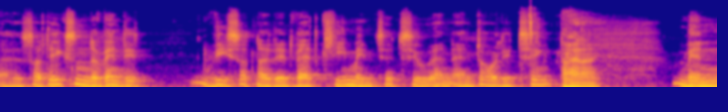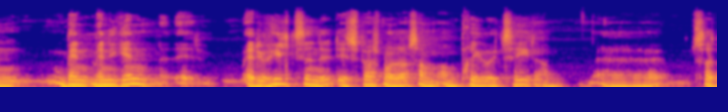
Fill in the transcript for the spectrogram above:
Øh, Så det er ikke sådan nødvendigvis sådan, at det er et klimainitiativ er en, er en dårlig ting. Nej, nej. Men, men, men igen, øh, er det jo hele tiden et, et spørgsmål også om, om prioriteter. Øh, så,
